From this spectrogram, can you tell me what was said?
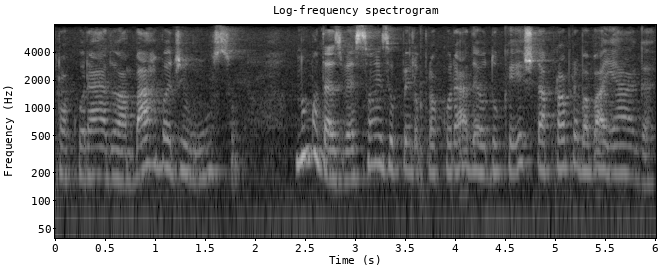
procurado é uma barba de um urso. Numa das versões, o pelo procurado é o do queixo da própria Baba Yaga.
